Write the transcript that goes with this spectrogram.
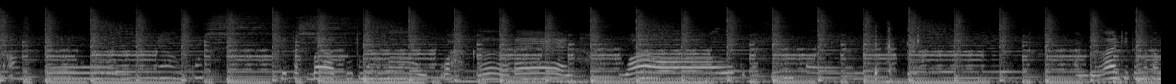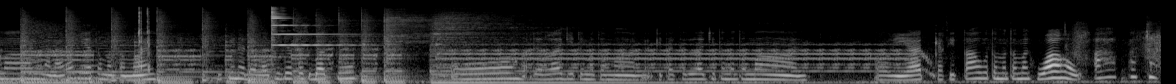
Ya ampun nyangkut di atas batu teman-teman. Wah keren. Wow kita simpan. Ambil lagi teman-teman. Mana lagi ya teman-teman? Mungkin ada lagi di atas batu. Oh nggak ada lagi teman-teman. Kita cari lagi teman-teman kalau lihat kasih tahu teman-teman. Wow apa tuh?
